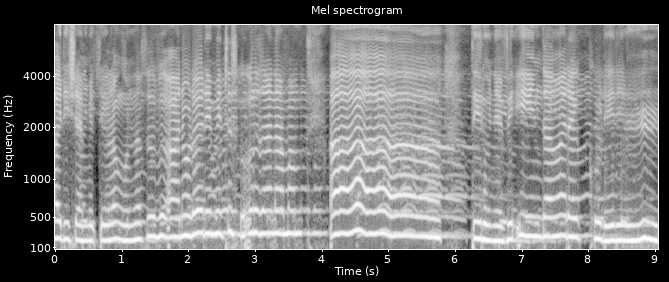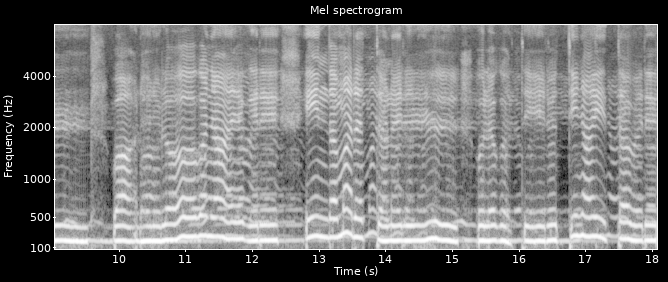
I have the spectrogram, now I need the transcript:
അരിശമിൽ തിളങ്ങുന്ന. സുബ് ആനോടൊരുമിച്ച് സൂര്യനാമം ആ തിരുനബി ഈന്തമരക്കുടിരിൽ വാടൊരു ലോകനായകരെ ഈന്തമരത്തണലിൽ ഉലകത്തിരുത്തി നയിത്തവര്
